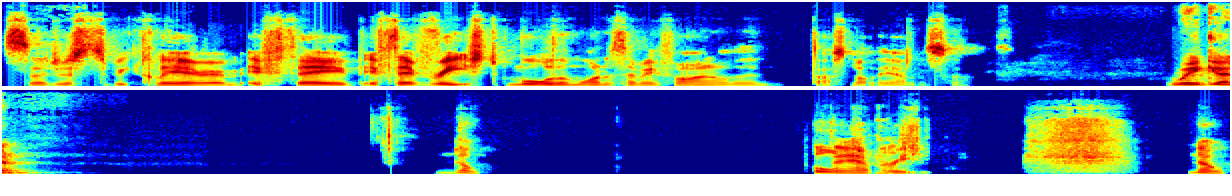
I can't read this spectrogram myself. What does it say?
So just to be clear, um, if they if they've reached more than one semi final, then that's not the answer. Wigan. Nope. They have reached. Nope.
